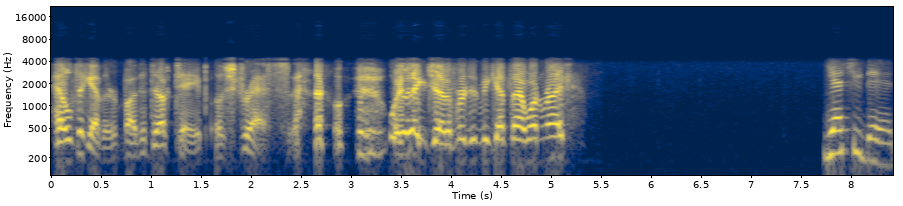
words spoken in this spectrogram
held together by the duct tape of stress. what do you think, Jennifer? Did we get that one right? Yes, you did.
